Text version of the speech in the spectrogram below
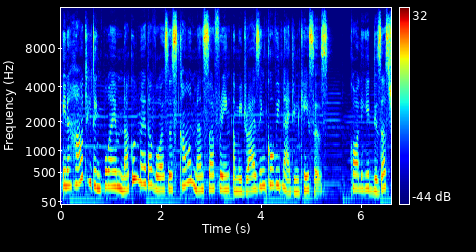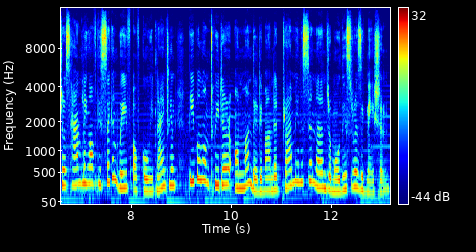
In a hard hitting poem, Nakuul Mehta voices common men suffering amid rising COVID 19 cases. Calling it disastrous handling of the second wave of COVID 19, people on Twitter on Monday demanded Prime Minister Narendra Modi's resignation.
